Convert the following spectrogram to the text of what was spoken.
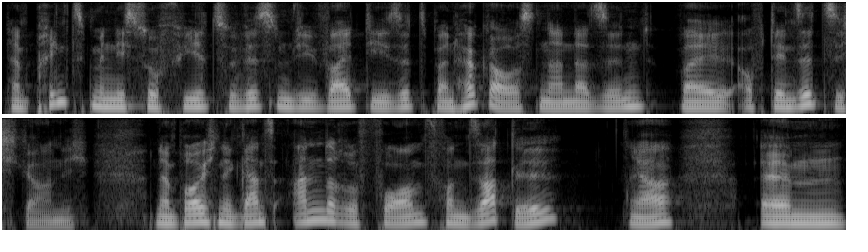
dann bringt es mir nicht so viel zu wissen, wie weit die Sitzbeinhöcker auseinander sind, weil auf den sitze ich gar nicht. Und dann brauche ich eine ganz andere Form von Sattel, ja, ähm,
